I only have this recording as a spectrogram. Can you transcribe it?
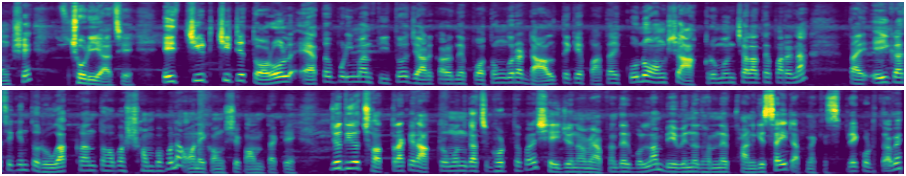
অংশে ছড়িয়ে আছে। এই চিটচিটে তরল এত পরিমাণ তিতো, যার কারণে পতঙ্গরা ডাল থেকে পাতায় কোনো অংশে আক্রমণ চালাতে পারে না। তাই এই গাছে কিন্তু রোগাক্রান্ত হবার সম্ভাবনা অনেক অংশে কম থাকে। যদিও ছত্রাকের আক্রমণ গাছ ঘটতে পারে, সেই জন্য আমি আপনাদের বললাম বিভিন্ন ধরনের ফাঙ্গিসাইড আপনাকে স্প্রে করতে হবে।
